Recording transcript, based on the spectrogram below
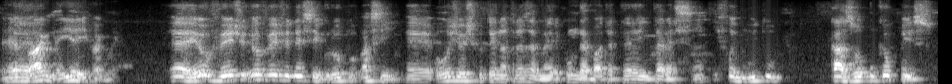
É, Wagner, e aí, Wagner? É, eu vejo, eu vejo nesse grupo, assim, é, hoje eu escutei na Transamérica um debate até interessante e foi muito, casou com o que eu penso.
